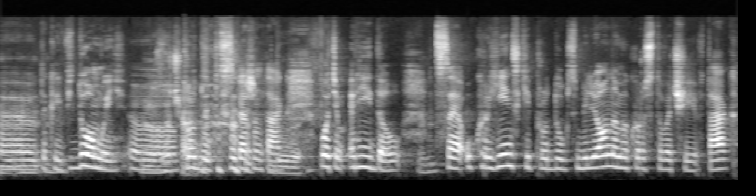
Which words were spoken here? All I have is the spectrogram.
Е, такий відомий е, Ну, продукт, скажімо так. Потім Рідл – це український продукт з мільйонами користувачів. Так?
